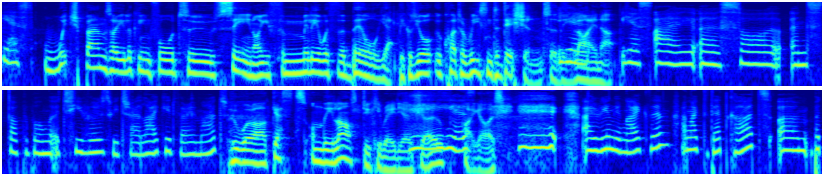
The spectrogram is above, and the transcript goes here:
Yes. Which bands are you looking forward to seeing? Are you familiar with the bill yet? Because you're quite a recent addition to the Yeah. lineup. Yes, I uh, saw Unstoppable Achievers, which I like it very much. Who were our guests on the last Dukey Radio show? Yes. Hi guys. I really like them. I like the Dead Cards, um, but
